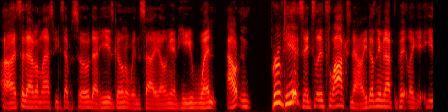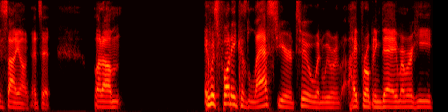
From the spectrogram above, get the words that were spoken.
I said that on last week's episode that he is going to win Cy Young, and he went out and proved he is. It's it's locks now. He doesn't even have to pay. Like he's Cy Young. That's it. But um, it was funny because last year too, when we were hype for opening day, remember he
